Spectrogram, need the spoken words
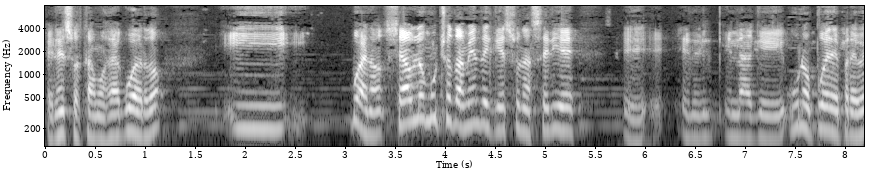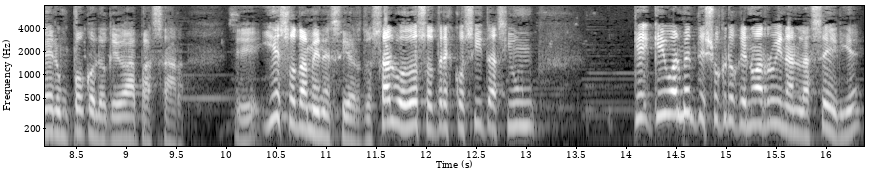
en eso estamos de acuerdo. Y bueno, se habló mucho también de que es una serie eh, en, el- en la que uno puede prever un poco lo que va a pasar. Eh, y eso también es cierto, salvo dos o tres cositas y un... Que, igualmente yo creo que no arruinan la serie,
